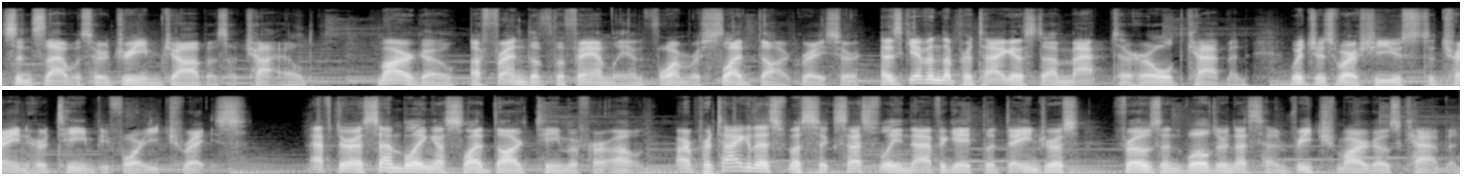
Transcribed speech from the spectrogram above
since that was her dream job as a child. Margot, a friend of the family and former sled dog racer, has given the protagonist a map to her old cabin, which is where she used to train her team before each race. After assembling a sled dog team of her own, our protagonist must successfully navigate the dangerous, frozen wilderness and reach Margot's cabin,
